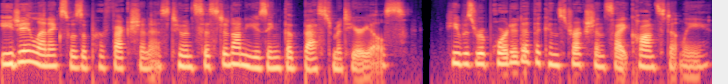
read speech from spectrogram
E.J. Lennox was a perfectionist who insisted on using the best materials. He was reported at the construction site constantly,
